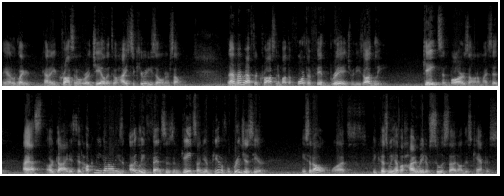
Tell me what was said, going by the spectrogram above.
you know, it looked like kind of you're crossing over a jail into a high security zone or something. And I remember after crossing about the fourth or fifth bridge with these ugly gates and bars on them, I said, I asked our guide, I said, how come you got all these ugly fences and gates on your beautiful bridges here? He said, oh, well, that's because we have a high rate of suicide on this campus.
